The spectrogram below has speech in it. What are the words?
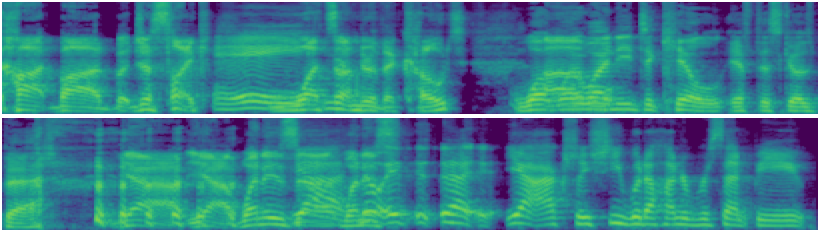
hot bod, but just like Hey, what's no. under the coat. What, what Uh, do I need to kill if this goes bad? Yeah, yeah. When is Yeah, uh, when no, is- it, it, uh, yeah. Actually, she would 100% be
